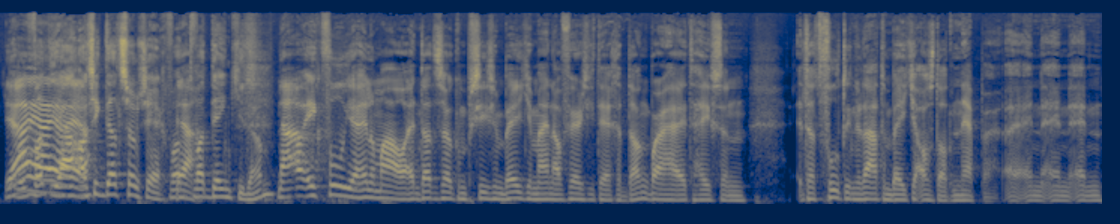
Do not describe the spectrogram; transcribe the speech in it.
Ja, wat, ja. Als ik dat zo zeg, wat, wat denk je dan? Nou, ik voel je helemaal. En dat is ook een, precies een beetje mijn aversie tegen dankbaarheid. Heeft een, dat voelt inderdaad een beetje als dat neppen. En, en, en,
